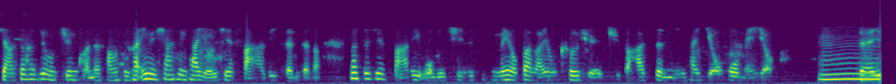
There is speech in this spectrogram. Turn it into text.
假设他是用捐款的方式，他因为相信他有一些法力等等的，那这些法力我们其实是没有办法用科学去把它证明他有或没有。嗯，对，有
